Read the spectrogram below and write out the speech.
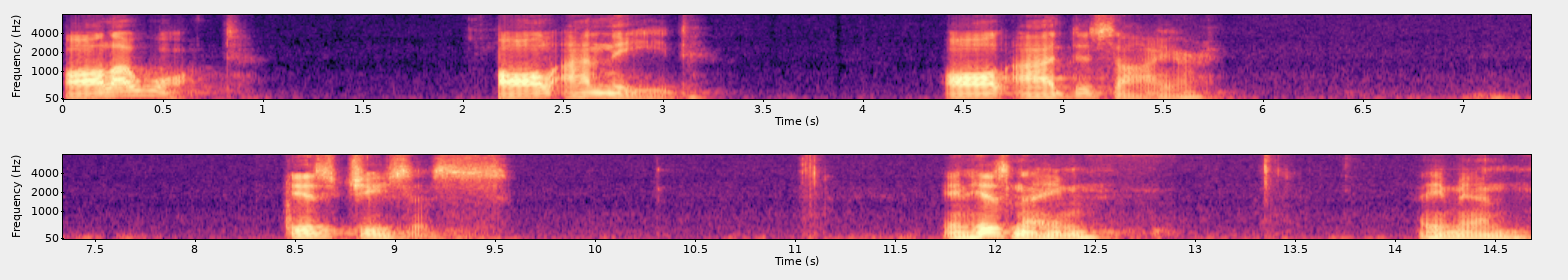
All I want, all I need, all I desire is Jesus. In His name, amen.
